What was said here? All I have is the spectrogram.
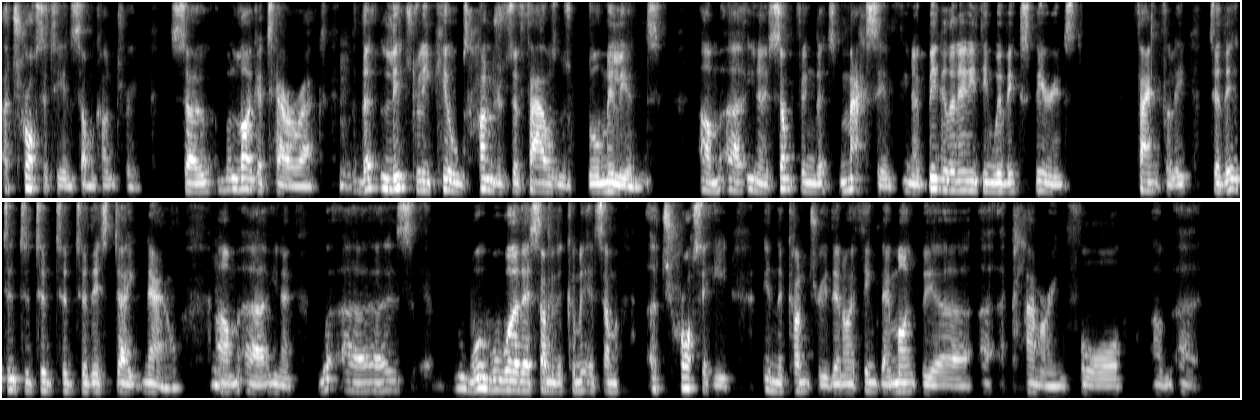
atrocity in some country. So, like a terror act hmm. that literally kills hundreds of thousands or millions. Um, uh, you know, something that's massive, you know, bigger than anything we've experienced thankfully to, the, to, to, to, to this date now. Hmm. um, uh, you know uh, were there somebody that committed some atrocity in the country then i think there might be a, a, a clamoring for um, uh,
